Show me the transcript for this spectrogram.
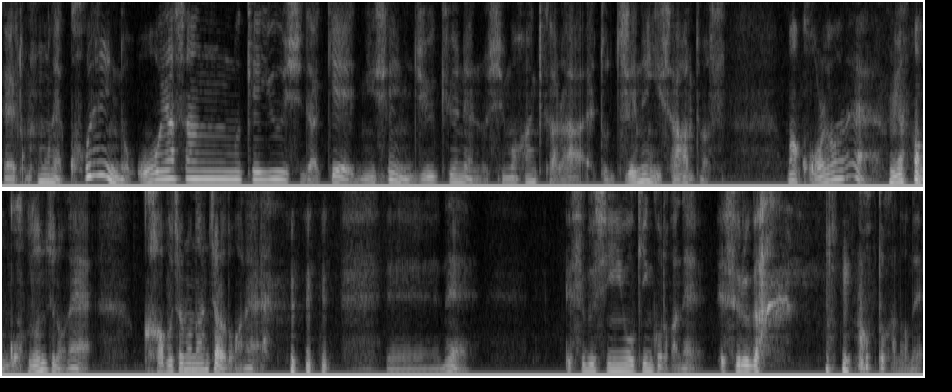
えっと、このね、個人の大家さん向け融資だけ2019年の下半期から、えっと、前年比下がってます。まあ、これはね、皆さんご存知のね、かぼちゃのなんちゃらとかね、えー、ね、S 部信用金庫とかね、S ルガ銀行 とかのね、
